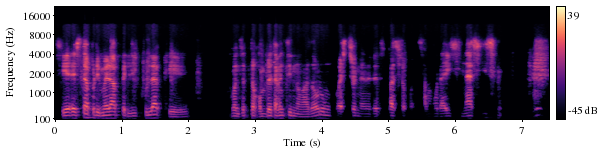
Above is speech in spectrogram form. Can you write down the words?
sí, esta primera película que concepto completamente innovador, un western en el espacio con samuráis y nazis.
